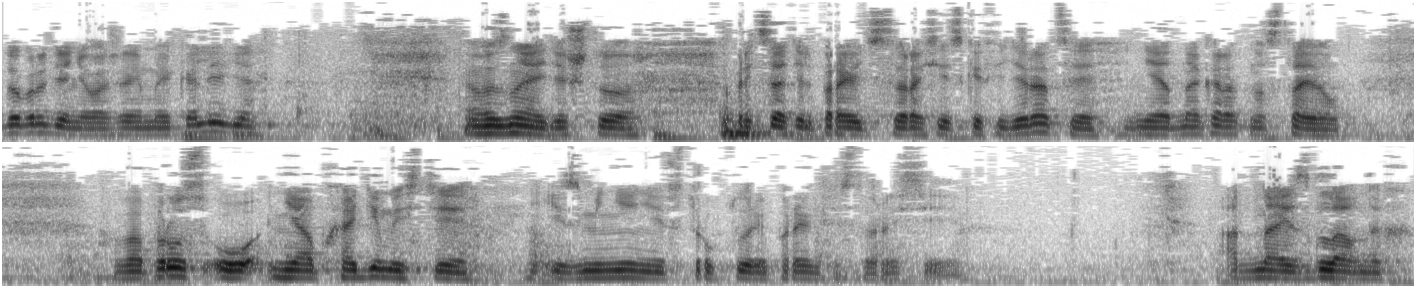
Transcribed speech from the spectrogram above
Добрый день, уважаемые коллеги. Вы знаете, что председатель правительства Российской Федерации неоднократно ставил вопрос о необходимости изменений в структуре правительства России. Одна из главных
